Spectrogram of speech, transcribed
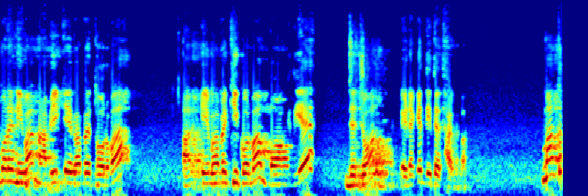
করে নিবা, নাভিকে এভাবে ধরবা আর এভাবে কি করবা? মগ দিয়ে যে জল, এটাকে দিতে থাকবা। মাত্র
